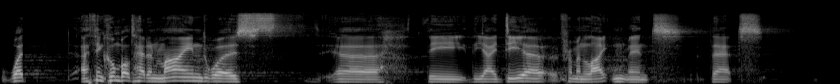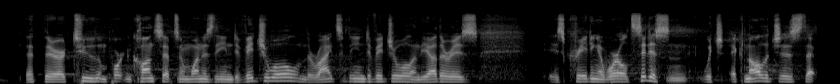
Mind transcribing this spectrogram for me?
What I think Humboldt had in mind was uh, the, the idea from Enlightenment that, that there are two important concepts, and one is the individual and the rights of the individual, and the other is, is creating a world citizen, which acknowledges that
